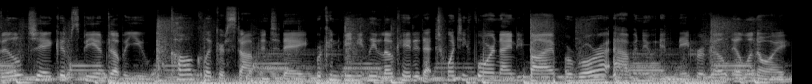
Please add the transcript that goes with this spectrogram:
Bill Jacobs BMW. Call, click, or stop in today. We're conveniently located at 2495 Aurora Avenue in Naperville, Illinois.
